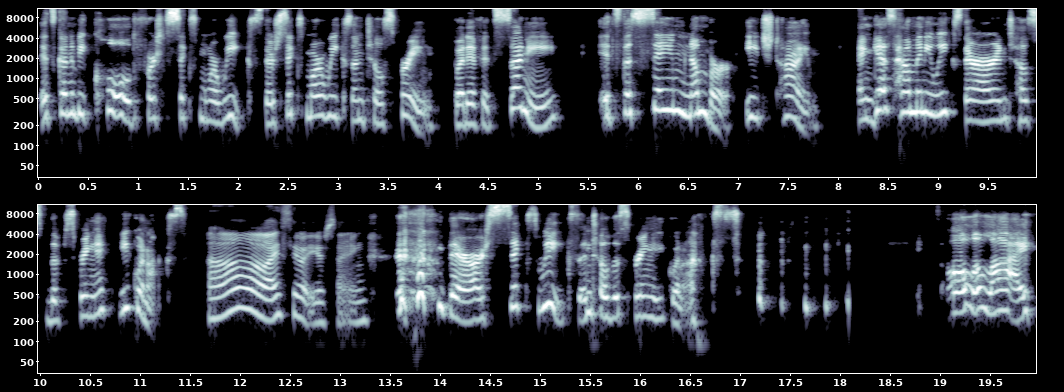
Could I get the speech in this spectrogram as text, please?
it's going to be cold for six more weeks. There's six more weeks until spring. But if it's sunny, it's the same number each time. And guess how many weeks there are until the spring equinox? Oh, I see what you're saying. there are six weeks until the spring equinox. it's all a lie.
